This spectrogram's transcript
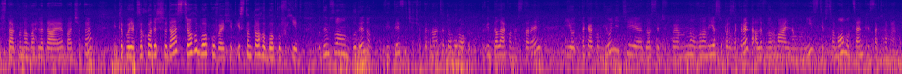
Ось так воно виглядає, бачите? І типу, як заходиш сюди, з цього боку вихід і з тамтого боку вхід. Одним словом, будинок 2014 року. Тобто він далеко не старий. І от таке ком'юніті досить прям, ну, воно не є супер закрите, але в нормальному місці, в самому центрі Сакраменто.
